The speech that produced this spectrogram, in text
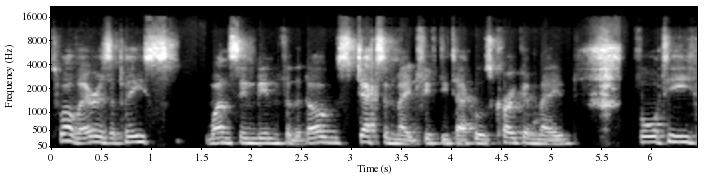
12 errors apiece, one sin bin for the Dogs. Jackson made 50 tackles. Croker made 40.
